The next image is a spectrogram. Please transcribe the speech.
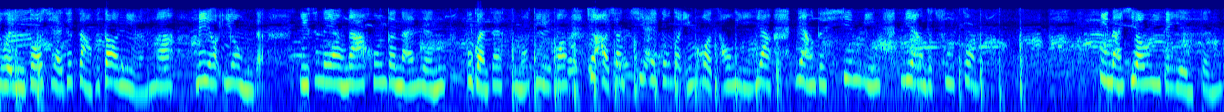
以为你躲起来就找不到你了吗？没有用的，你是那样拉轰的男人，不管在什么地方，就好像漆黑中的萤火虫一样，亮的鲜明，亮的出众。你那忧郁的眼神，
